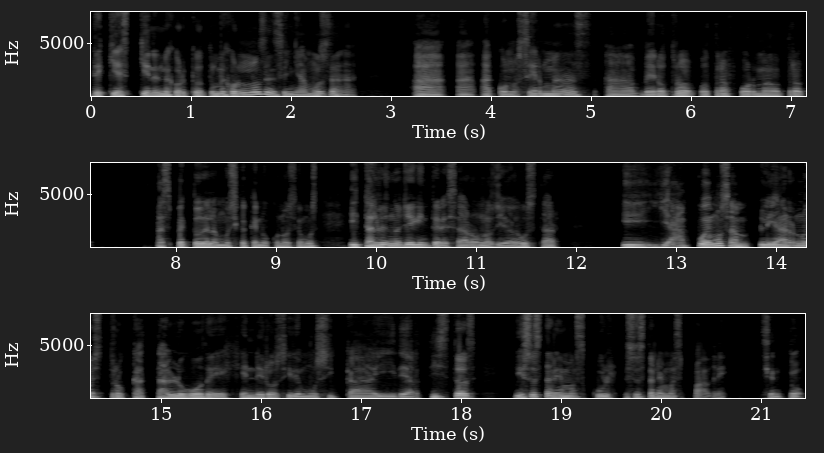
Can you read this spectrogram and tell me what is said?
de quién es, quién es mejor que otro, mejor nos enseñamos a, a, a, a conocer más, a ver otra forma, otro aspecto de la música que no conocemos y tal vez nos llegue a interesar o nos llegue a gustar y ya podemos ampliar nuestro catálogo de géneros y de música y de artistas y eso estaría más cool, eso estaría más padre. Siento,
